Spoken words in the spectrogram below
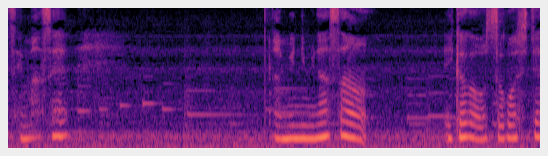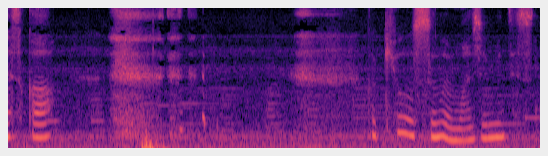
すいません。ちなみに皆さんいかがお過ごしですか？今日すごい真面目ですね。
